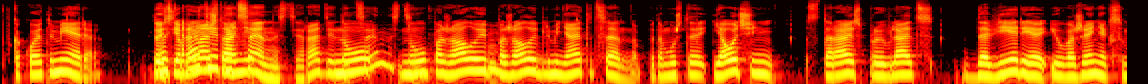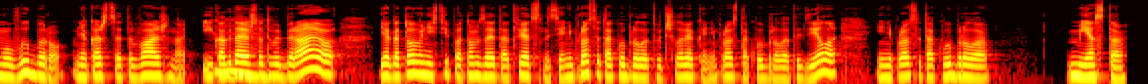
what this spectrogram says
В какой-то мере. То, То есть я ради понимаю, что этой они... ценности, ради ну, этой ценности. Ну, пожалуй, mm. пожалуй, для меня это ценно, потому что я очень стараюсь проявлять доверие и уважение к своему выбору. Мне кажется, это важно. И когда mm. я что-то выбираю, я готова нести потом за это ответственность. Я не просто так выбрала этого человека, я не просто так выбрала это дело, я не просто так выбрала место,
